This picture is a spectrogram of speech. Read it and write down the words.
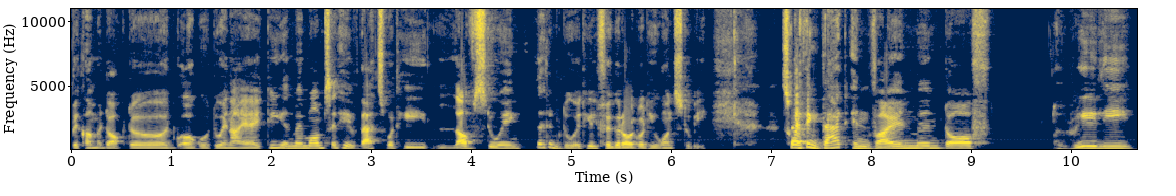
become a doctor or go to an IIT? And my mom said, Hey, if that's what he loves doing, let him do it. He'll figure out what he wants to be. So I think that environment of really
